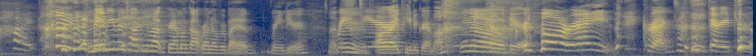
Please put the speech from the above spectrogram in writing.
Hi. Maybe they're talking about grandma got run over by a reindeer. That's Reindeer. R.I.P. to grandma. No, dear. All right. Correct. Very true.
